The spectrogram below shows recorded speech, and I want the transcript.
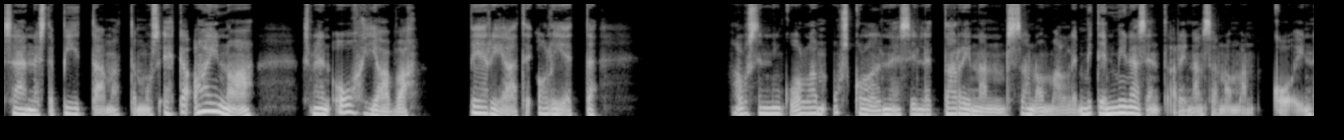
säännöstä piittaamattomuus. Ehkä ainoa ohjaava periaate oli, että – halusin niin kuin olla uskollinen sille tarinan sanomalle, miten minä sen tarinan sanoman koin.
